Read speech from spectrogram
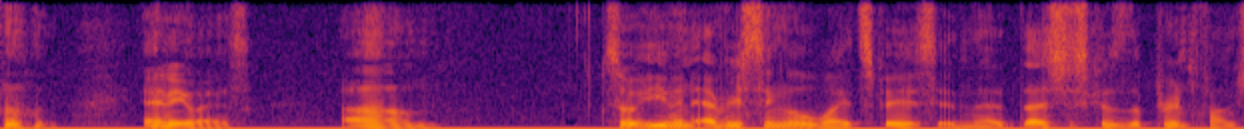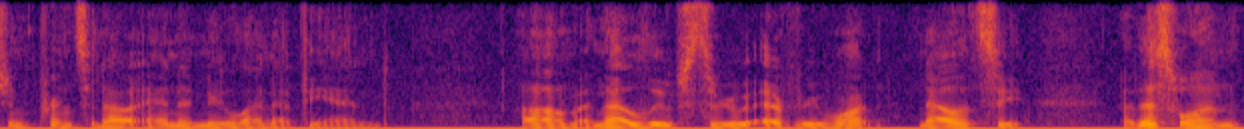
Anyways, um, so even every single white space, and that that's just because the print function prints it out and a new line at the end, um, and that loops through every one. Now let's see. Now this one,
